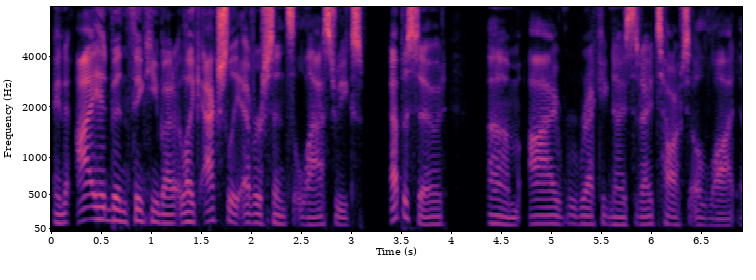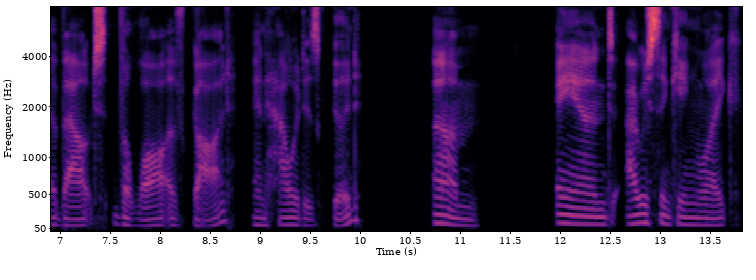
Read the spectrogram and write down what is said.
And I had been thinking about it, like actually ever since last week's episode. Um, I recognize that I talked a lot about the law of God and how it is good. Um, and I was thinking like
